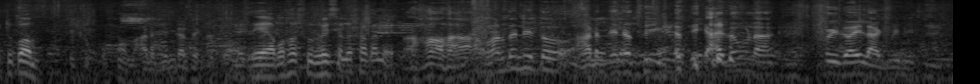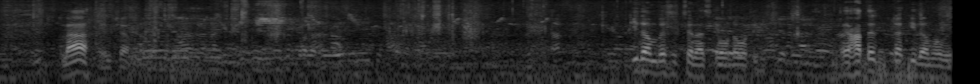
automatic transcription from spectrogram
একটু কম? কম হাটের দিনকার তো একটু কম। যে আবহাওয়া শুরু হয়েছিল সকালে? হ্যাঁ হ্যাঁ আমার দিনই তো হাটের আইলাম না দই লাগবি নি। না ইনশাআল্লাহ। কি দাম বেচেছেন আজকে মোটামুটি? এই হাতেরটা কি দাম হবে?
